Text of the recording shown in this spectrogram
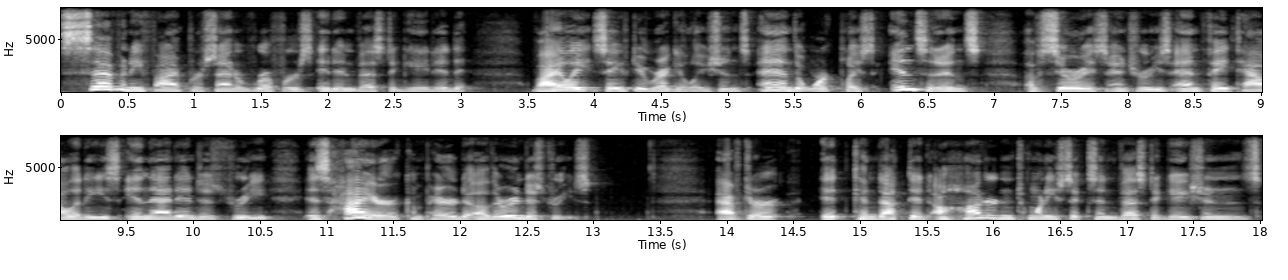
75% of roofers it investigated violate safety regulations, and the workplace incidence of serious injuries and fatalities in that industry is higher compared to other industries. After it conducted 126 investigations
